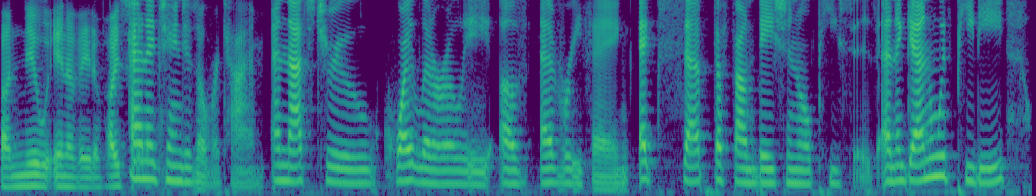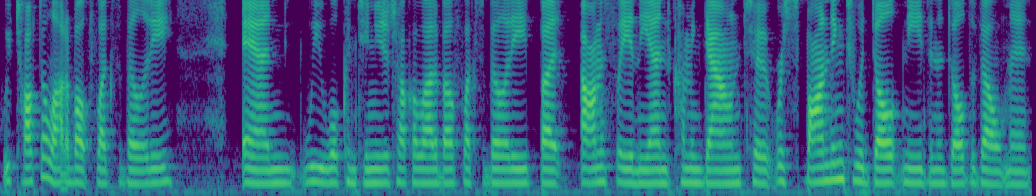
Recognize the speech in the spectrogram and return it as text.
a new innovative high school. and it changes over time. And that's true quite literally of everything except the foundational pieces. And again with pd we've talked a lot about flexibility and we will continue to talk a lot about flexibility. But honestly in the end coming down to responding to adult needs and adult development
